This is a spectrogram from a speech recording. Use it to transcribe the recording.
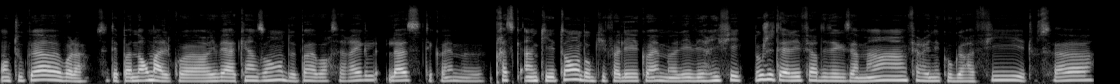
en tout cas voilà, c'était pas normal quoi. Arriver à 15 ans de pas avoir ces règles, là c'était quand même euh, presque inquiétant, donc il fallait quand même les vérifier. Donc j'étais allée faire des examens, faire une échographie et tout ça.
